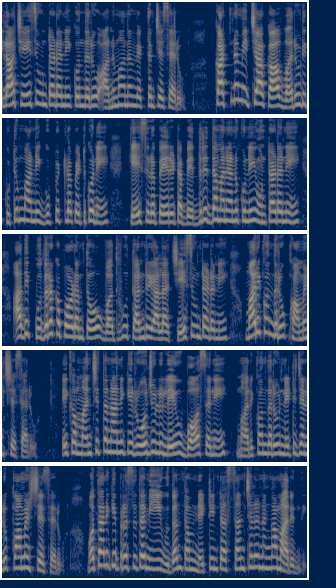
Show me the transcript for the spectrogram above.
ఇలా చేసి ఉంటాడని కొందరు అనుమానం వ్యక్తం చేశారు. కట్నం ఇచ్చాక వరుడి కుటుంబాన్ని గుప్పిట్లో పెట్టుకొని కేసుల పేరిట బెదిరిద్దామని అనుకుని ఉంటాడని అది కుదరకపోవడంతో వధువు తండ్రి అలా చేసి ఉంటాడని మరికొందరు కామెంట్స్ చేశారు. ఇక మంచితనానికి రోజులు లేవు బాస్ అని మరికొందరు నెటిజన్లు కామెంట్స్ చేశారు. మొత్తానికి ప్రస్తుతం ఈ ఉదంతం నెట్టింట సంచలనంగా మారింది.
